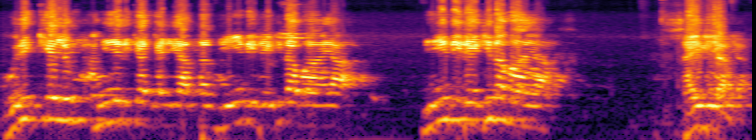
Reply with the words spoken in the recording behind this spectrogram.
ഒരിക്കലും അംഗീകരിക്കാൻ കഴിയാത്ത നീതിരഹിതമായ നീതിരഹിതമായ ശൈലിയാണ്.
